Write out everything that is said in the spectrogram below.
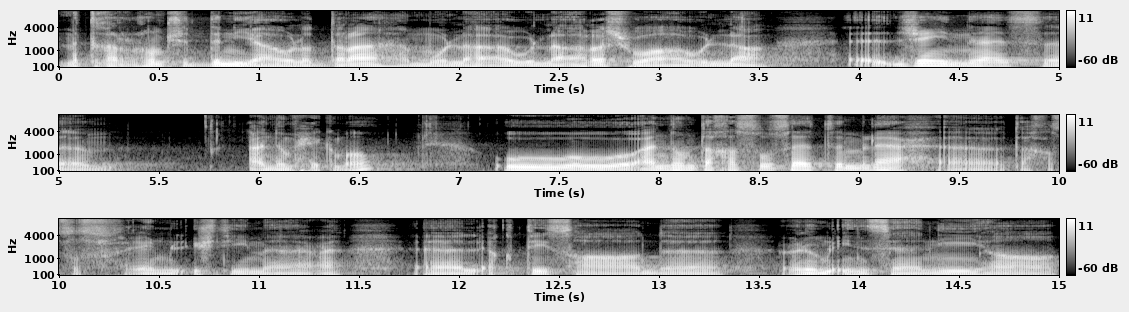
ما تغرهمش الدنيا ولا الدراهم ولا ولا رشوة ولا جايين ناس آم، عندهم حكمة. وعندهم تخصصات ملاح آه، تخصص في علم الاجتماع آه، الاقتصاد آه، علوم الإنسانية.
